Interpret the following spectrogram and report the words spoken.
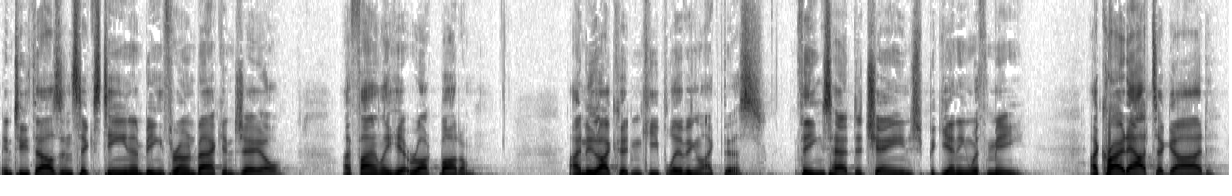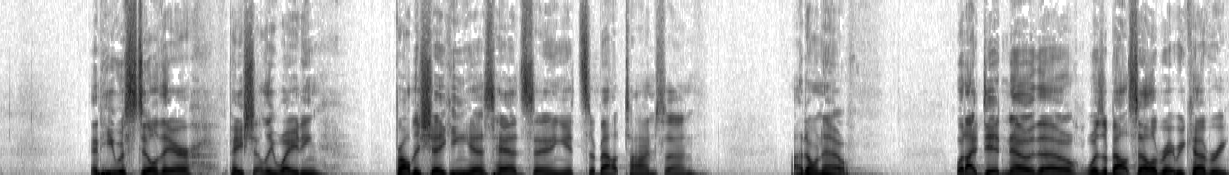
in 2016 and being thrown back in jail, I finally hit rock bottom. I knew I couldn't keep living like this. Things had to change, beginning with me. I cried out to God, and He was still there, patiently waiting, probably shaking his head, saying, It's about time, son. I don't know. What I did know, though, was about Celebrate Recovery.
